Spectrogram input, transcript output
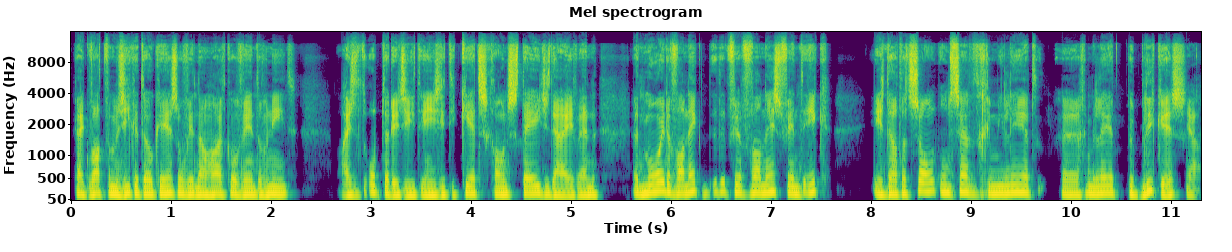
Kijk, wat voor muziek het ook is, of je het nou hardcore vindt of niet. Als je het optreden ziet en je ziet die kids gewoon stage diven. En het mooie ervan ik, van is, vind ik, is dat het zo'n ontzettend eh gemêleerd publiek is. Ja.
